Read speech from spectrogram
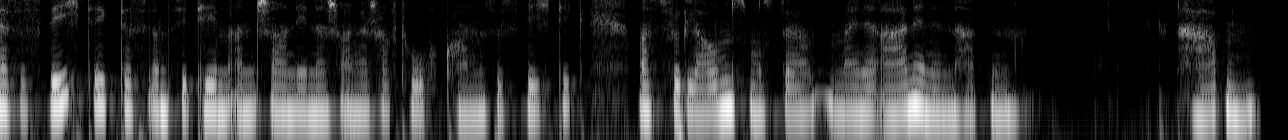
Es ist wichtig, dass wir uns die Themen anschauen, die in der Schwangerschaft hochkommen. Es ist wichtig, was für Glaubensmuster meine Ahnen hatten, haben.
